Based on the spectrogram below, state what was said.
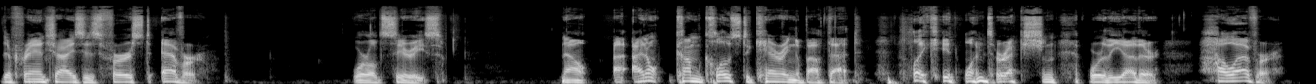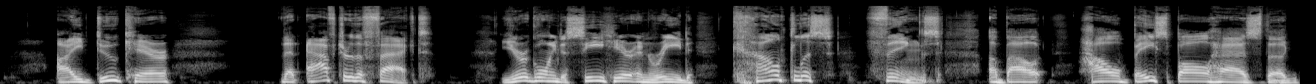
the franchise's first ever World Series. Now, I don't come close to caring about that, like in one direction or the other. However, I do care that after the fact, you're going to see, hear, and read countless things about how baseball has the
